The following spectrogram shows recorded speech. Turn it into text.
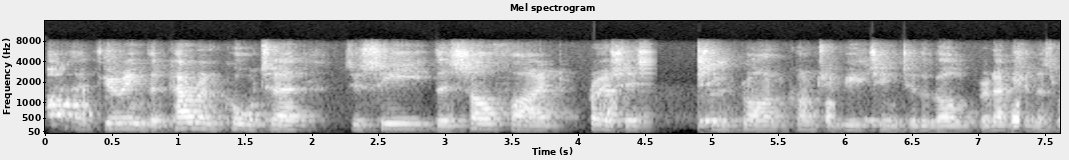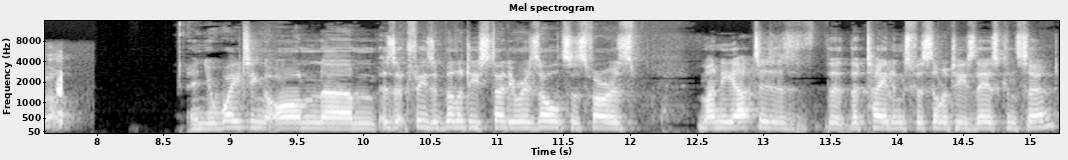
uh, during the current quarter to see the sulfide processing plant contributing to the gold production as well. And you're waiting on, um, is it feasibility study results as far as Maniata, the, the tailings facilities there is concerned?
